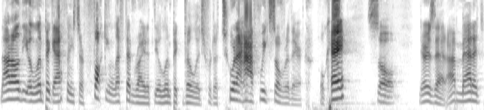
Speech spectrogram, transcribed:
not all the Olympic athletes are fucking left and right at the Olympic Village for the two and a half weeks over there. Okay, so there's that. I'm mad at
